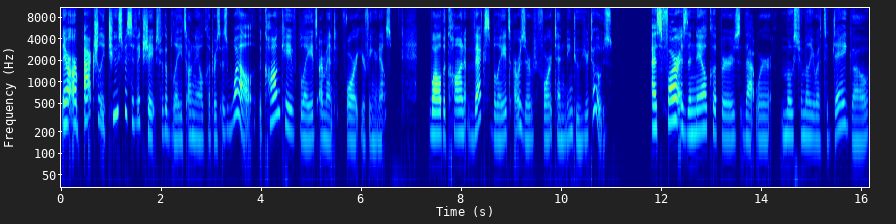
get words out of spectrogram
There are actually two specific shapes for the blades on nail clippers as well. The concave blades are meant for your fingernails, while the convex blades are reserved for tending to your toes. As far as the nail clippers that we're most familiar with today go,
